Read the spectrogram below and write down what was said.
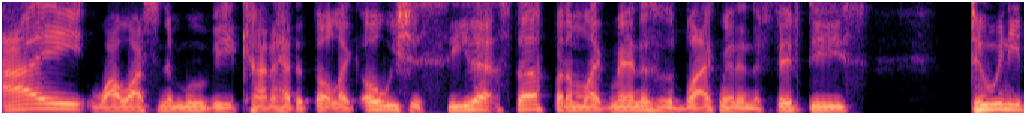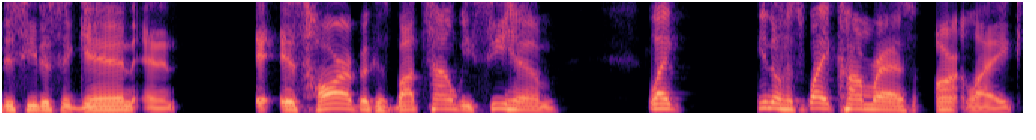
I while watching the movie kind of had the thought like, oh, we should see that stuff, but I'm like, man, this is a black man in the 50s. Do we need to see this again? And it- it's hard because by the time we see him, like, you know, his white comrades aren't like,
